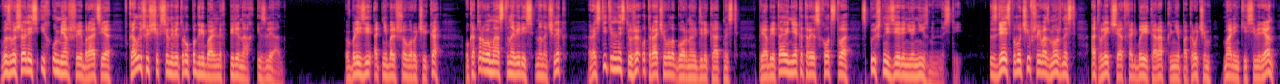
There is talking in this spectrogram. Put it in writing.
возвышались их умершие братья в колышущихся на ветру погребальных пеленах из лиан. Вблизи от небольшого ручейка, у которого мы остановились на ночлег, растительность уже утрачивала горную деликатность, приобретая некоторое сходство с пышной зеленью низменностей. Здесь, получивший возможность отвлечься от ходьбы и карабканья по кручам маленький северян –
